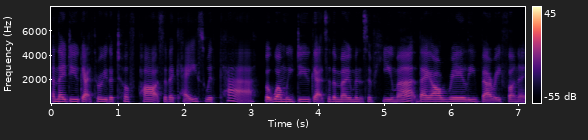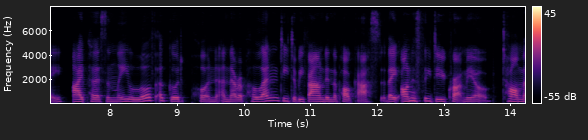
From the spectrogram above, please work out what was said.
and they do get through the tough parts of a case with care. But when we do get to the moments of humour, they are really very funny. I personally love a good pun, and there are plenty to be found in the podcast. They honestly do crack me up. Tom,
